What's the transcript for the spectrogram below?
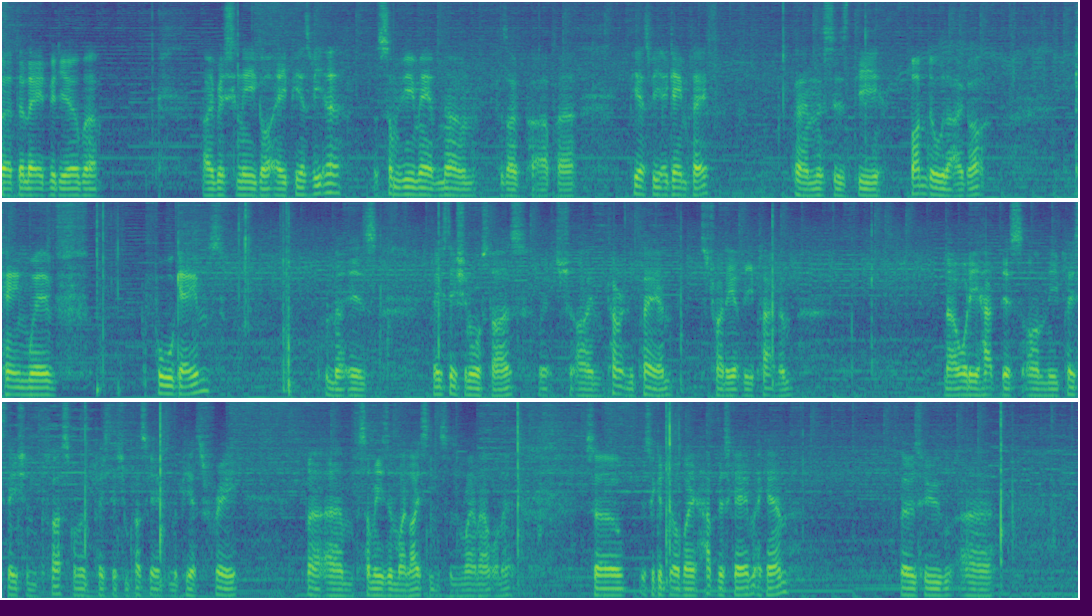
a delayed video, but I recently got a PS Vita. Some of you may have known, because I've put up a PS Vita gameplay. And this is the bundle that I got. Came with four games. And that is PlayStation All Stars, which I'm currently playing to try to get the platinum. Now I already had this on the PlayStation Plus, one of the PlayStation Plus games in the PS3, but um, for some reason my license has ran out on it. So it's a good job I have this game again. For those who uh,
